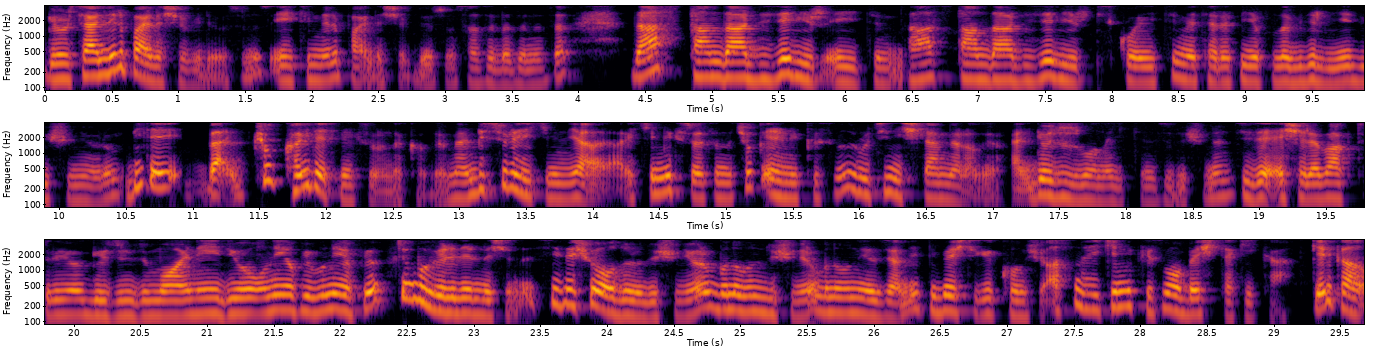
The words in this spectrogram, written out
Görselleri paylaşabiliyorsunuz, eğitimleri paylaşabiliyorsunuz hazırladığınızda. Daha standartize bir eğitim, daha standartize bir psiko eğitim ve terapi yapılabilir diye düşünüyorum. Bir de ben çok kayıt etmek zorunda kalıyorum. Yani bir sürü hekimin ya hekimlik sırasında çok önemli kısmını rutin işlemler alıyor. Yani göz uzmanına gittiğinizi düşünün. Size eşele baktırıyor, gözünüzü muayene ediyor, onu yapıyor, bunu yapıyor. Tüm bu verilerin dışında size şu olduğunu düşünüyorum, bunu bunu düşünüyorum, bunu bunu yazacağım deyip bir 5 dakika konuşuyor. Aslında hekimlik kısmı o 5 dakika. Geri kalan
